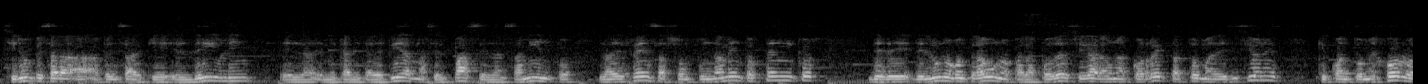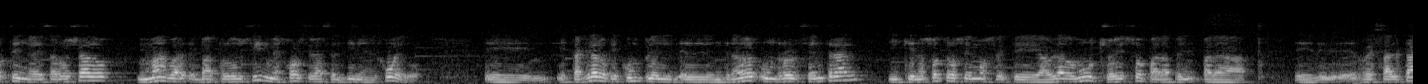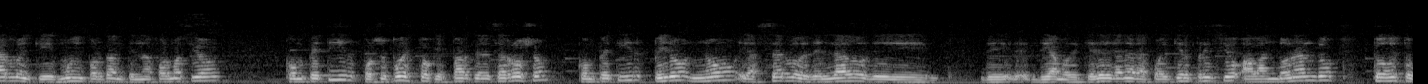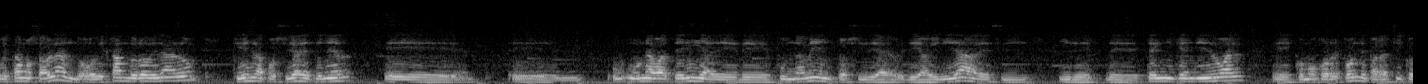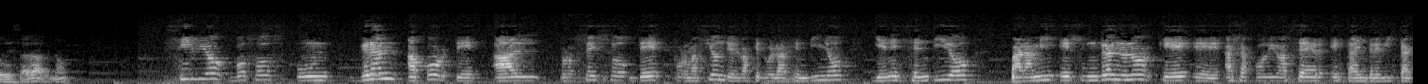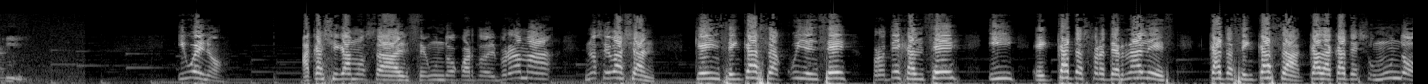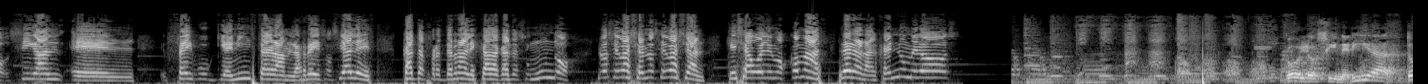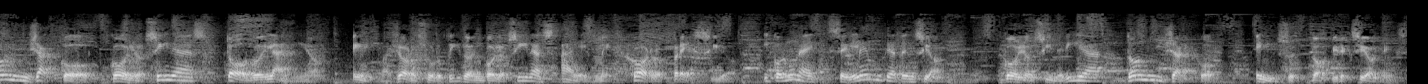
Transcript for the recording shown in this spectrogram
sino empezar a, pensar que el dribbling, la mecánica de piernas, el pase, el lanzamiento, la defensa son fundamentos técnicos desde el uno contra uno para poder llegar a una correcta toma de decisiones que cuanto mejor lo tenga desarrollado, más va, a producir y mejor se va a sentir en el juego. Eh, está claro que cumple el, entrenador un rol central y que nosotros hemos este, hablado mucho eso para, para eh, resaltarlo en que es muy importante en la formación competir, por supuesto, que es parte del desarrollo, competir, pero no hacerlo desde el lado de, digamos, de querer ganar a cualquier precio, abandonando todo esto que estamos hablando o dejándolo de lado, que es la posibilidad de tener eh, una batería de, fundamentos y de, habilidades y, de, técnica individual eh, como corresponde para chicos de esa edad, ¿no? Silvio, vos sos un gran aporte al proceso de formación del básquetbol argentino y en ese sentido para mí es un gran honor que eh, hayas podido hacer esta entrevista aquí. Y bueno, acá llegamos al segundo cuarto del programa. No se vayan, quédense en casa, cuídense, protéjanse y en catas fraternales, catas en casa, cada cata es un mundo, sigan el Facebook y en Instagram, las redes sociales, catas fraternales, cada cata es un mundo. No se vayan, no se vayan, que ya volvemos con más. La naranja en números. Golosinería Don Jaco. Golosinas todo el año. El mayor surtido en golosinas al mejor precio y con una excelente atención. Golosinería Don Jaco. En sus dos direcciones.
